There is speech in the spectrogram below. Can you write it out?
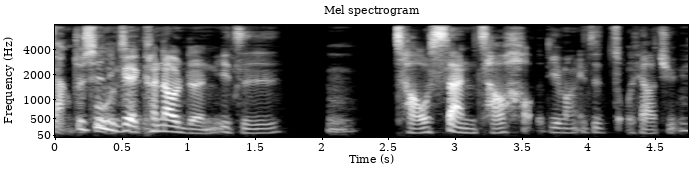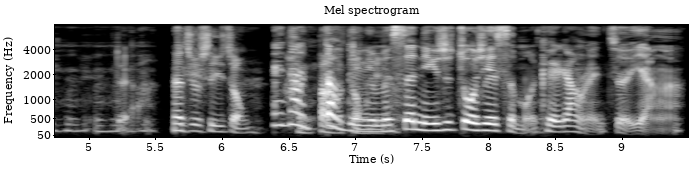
长。就是你可以看到人一直嗯朝善朝好的地方一直走下去，对啊，那就是一种哎，那到底你们森林是做些什么可以让人这样啊？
